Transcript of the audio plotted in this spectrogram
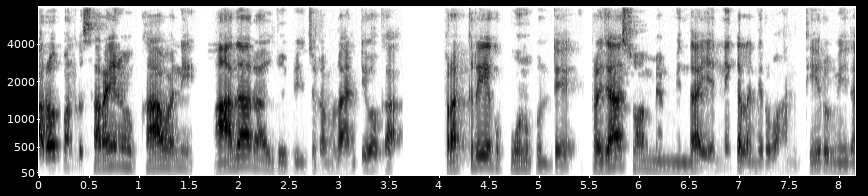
ఆరోపణలు సరైనవి కావని ఆధారాలు చూపించడం లాంటి ఒక ప్రక్రియకు పూనుకుంటే ప్రజాస్వామ్యం మీద ఎన్నికల నిర్వహణ తీరు మీద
